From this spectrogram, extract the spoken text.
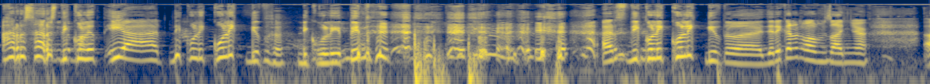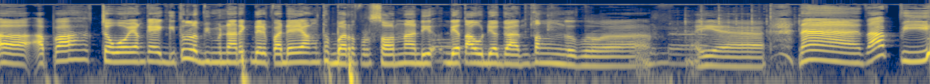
harus harus dikulit iya dikulik-kulik gitu dikulitin Iya, harus dikulik-kulik gitu jadi kan kalau misalnya eh, apa cowok yang kayak gitu lebih menarik daripada yang tebar persona. Dia dia tahu dia ganteng gitu. Iya. Nah tapi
